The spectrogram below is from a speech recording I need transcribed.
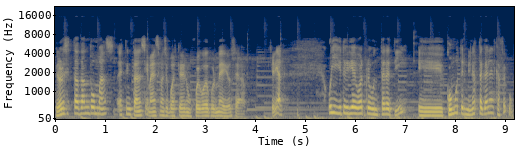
Pero ahora se está dando más a esta instancia, y más encima se puede tener un juego de por medio, o sea, genial. Oye, yo te quería igual preguntar a ti, eh, ¿cómo terminaste acá en el café? po?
